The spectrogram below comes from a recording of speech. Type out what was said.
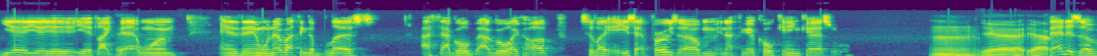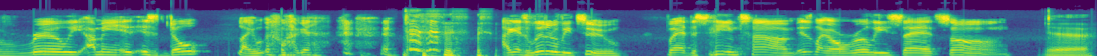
Yeah, yeah, yeah, yeah, yeah. Like yeah. that one. And then whenever I think of blessed, I, th- I go I go like up to like ASAP Ferg's album, and I think of Cocaine Castle. Mm, yeah, yeah. That is a really. I mean, it, it's dope. Like I guess, I guess literally too, but at the same time, it's like a really sad song. Yeah.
